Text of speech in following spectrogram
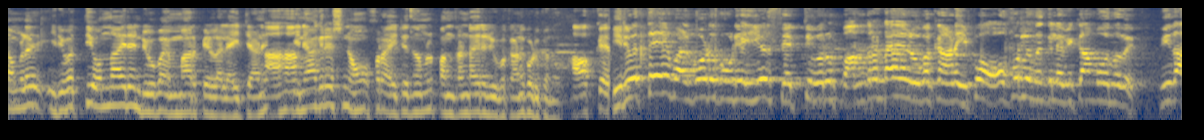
നമ്മൾ ഇരുപത്തി ഒന്നായിരം രൂപ എം ആർ പി ഉള്ള ലൈറ്റ് ആണ് ഇനാഗ്രേഷൻ ഓഫർ ആയിട്ട് ഇത് നമ്മൾ പന്ത്രണ്ടായിരം രൂപക്കാണ് കൊടുക്കുന്നത്. ഓക്കെ ഇരുപത്തേഴ് ബൾബോട് കൂടിയ ഈ ഒരു സെറ്റ് വെറും പന്ത്രണ്ടായിരം രൂപക്കാണ് ഇപ്പോൾ ഓഫറിൽ നിങ്ങൾക്ക് ലഭിക്കാൻ പോകുന്നത്. ഇതാ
